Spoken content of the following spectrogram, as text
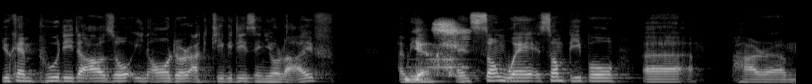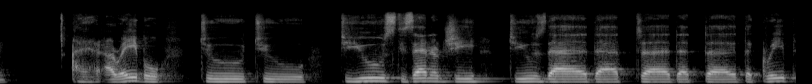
you can put it also in other activities in your life. I mean, Yes. in some way, some people uh, are um, are are able to to to use this energy to use that that uh, that uh, the grip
